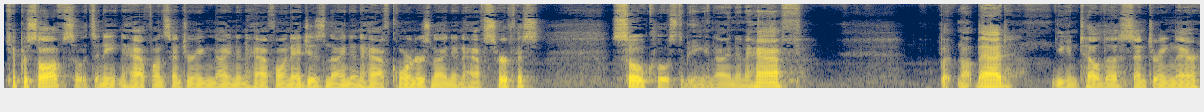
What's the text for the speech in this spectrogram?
Kiprusoff. So it's an 8.5 on centering, 9.5 on edges, 9.5 corners, 9.5 surface. So close to being a 9.5. But not bad. You can tell the centering there.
